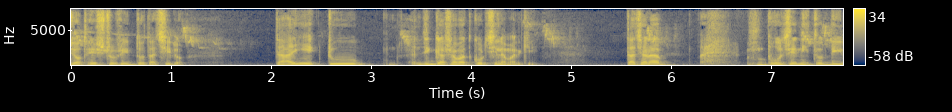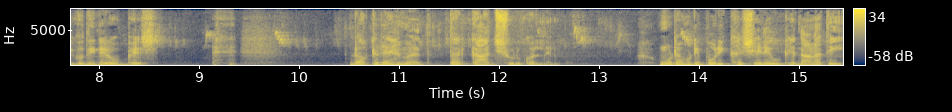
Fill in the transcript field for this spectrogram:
যথেষ্ট হৃদ্যতা ছিল। তাই একটু জিজ্ঞাসাবাদ করছিলাম আর কি। তাছাড়া বোঝেনি তো দীর্ঘদিনের অভ্যেস। ডক্টর আহমেদ তার কাজ শুরু করলেন। মোটামুটি পরীক্ষা সেরে উঠে দাঁড়াতেই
